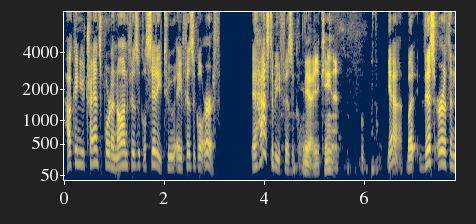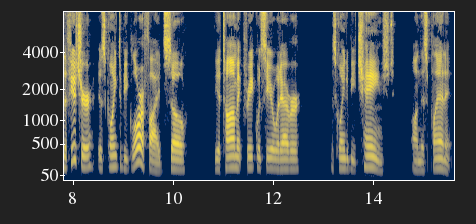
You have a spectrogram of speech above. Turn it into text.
How can you transport a non physical city to a physical earth? It has to be physical. Yeah, you can't. Yeah, but this earth in the future is going to be glorified. So the atomic frequency or whatever is going to be changed on this planet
